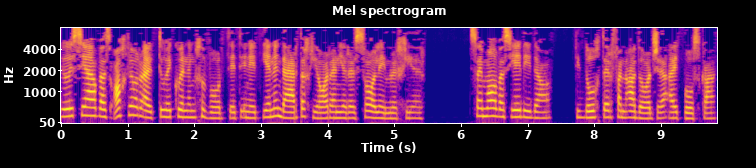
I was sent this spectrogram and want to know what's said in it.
Josia was acht jaar oud toen hij koning geword het en het 31 jaar in Jerusalem regeer. Sy ma was Jedida, die dochter van Adorje uit Boskat.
